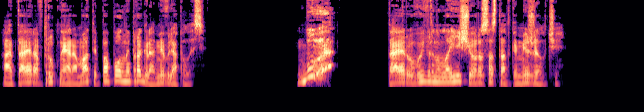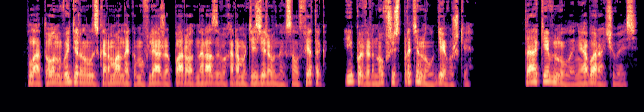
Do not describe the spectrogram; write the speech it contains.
а Тайра в трупные ароматы по полной программе вляпалась. «Буэ!» Тайру вывернула еще раз остатками желчи. Платон выдернул из кармана камуфляжа пару одноразовых ароматизированных салфеток и, повернувшись, протянул девушке. Та кивнула, не оборачиваясь.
